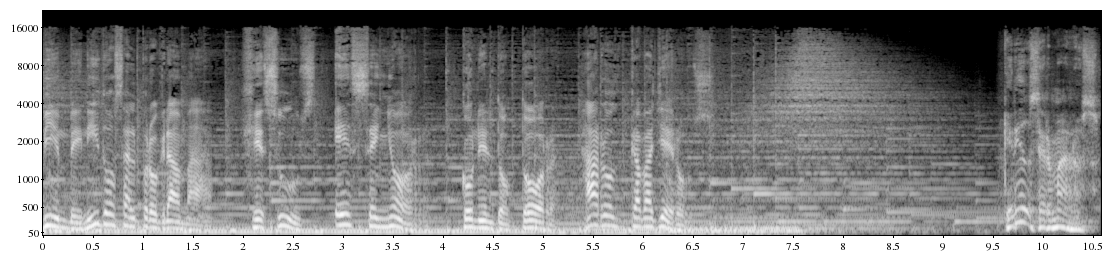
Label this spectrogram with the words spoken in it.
Bienvenidos al programa Jesús es Señor con el doctor Harold Caballeros. Queridos hermanos,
